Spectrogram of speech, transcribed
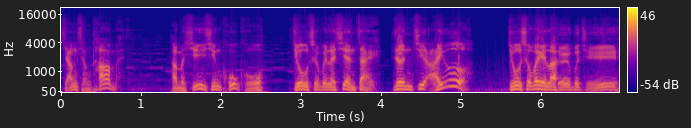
想想他们，他们辛辛苦苦就是为了现在忍饥挨饿，就是为了……对不起，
